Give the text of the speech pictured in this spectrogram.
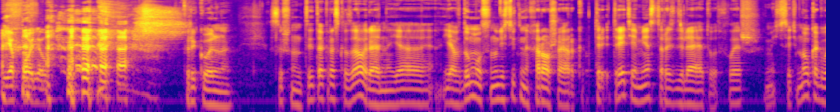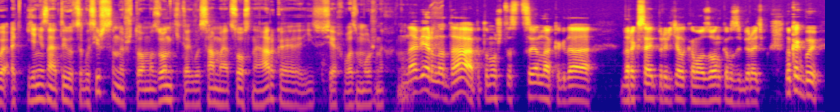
я понял. Прикольно. Слушай, ну ты так рассказал, реально, я, я вдумался, ну действительно хорошая арка. Третье место разделяет вот Флэш вместе с этим. Ну как бы, я не знаю, ты вот согласишься со мной, что Амазонки как бы самая отсосная арка из всех возможных? Ну... Наверное, да, потому что сцена, когда Дарксайд прилетел к Амазонкам забирать... Ну как бы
